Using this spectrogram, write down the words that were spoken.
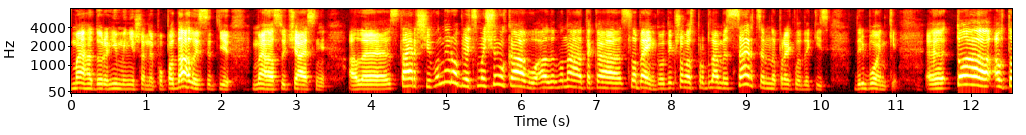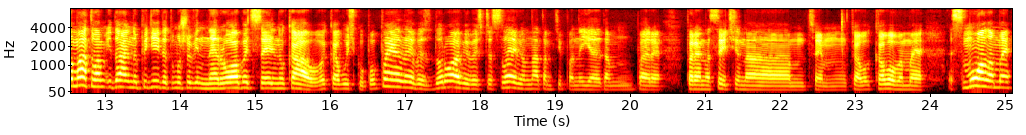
мега дорогі мені ще не попадалися, ті мега сучасні. Але старші вони роблять смачну каву, але вона така слабенька. От якщо у вас проблеми з серцем, наприклад, якісь дрібоньки, е, то автомат вам ідеально підійде, тому що він не робить сильну каву. Ви кавучку попили, ви здорові, ви щасливі, вона там, типу, не є там пере, перенасичена цим кав- кавовими смолами,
